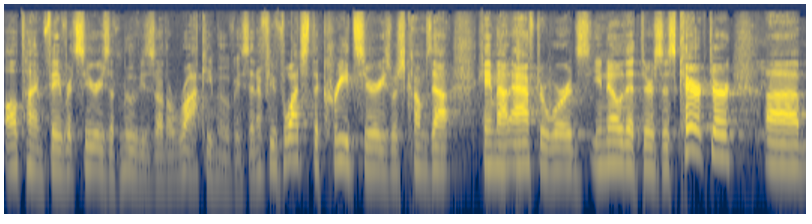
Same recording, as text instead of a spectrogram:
all time favorite series of movies are the Rocky movies. And if you've watched the Creed series, which comes out, came out afterwards, you know that there's this character, uh,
